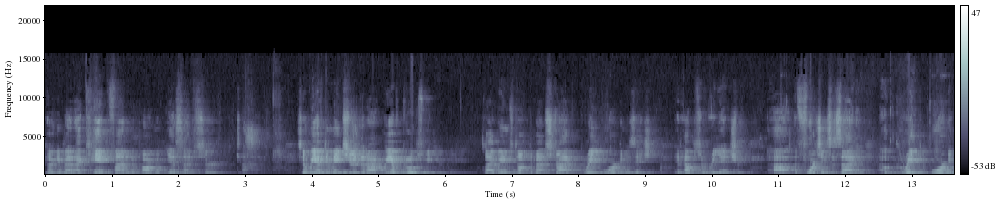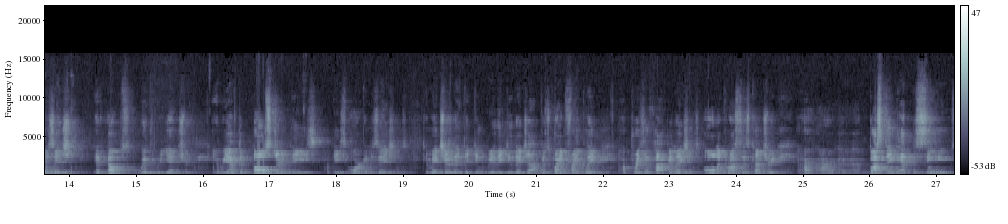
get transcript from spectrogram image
talking about, I can't find an apartment. Yes, I've served time. So we have to make sure that our, we have groups, we, Clyde Williams talked about Strive, great organization that helps with reentry. Uh, the Fortune Society, a great organization that helps with reentry. And we have to bolster these, these organizations to make sure that they can really do their job. Because quite frankly, our prison populations all across this country are, are, are busting at the seams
